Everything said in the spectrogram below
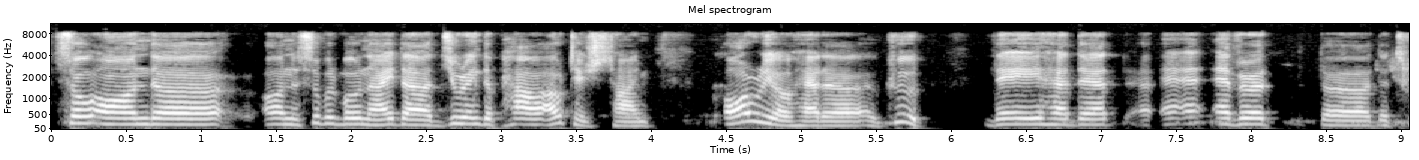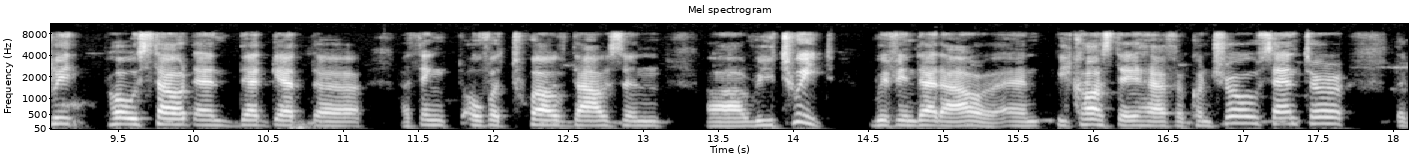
So on the on the Super Bowl night, uh, during the power outage time, Oreo had a, a coup. They had that uh, e- ever the the tweet post out, and that get uh, I think over twelve thousand uh, retweet within that hour. And because they have a control center, the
